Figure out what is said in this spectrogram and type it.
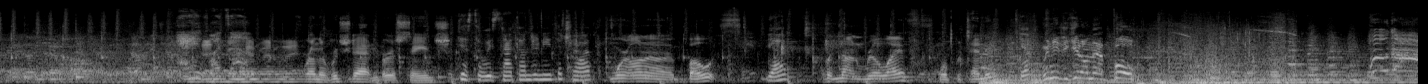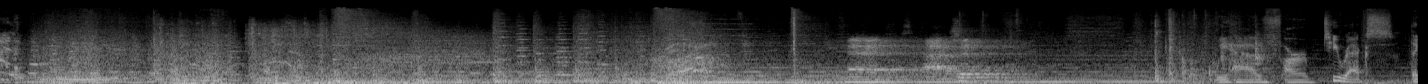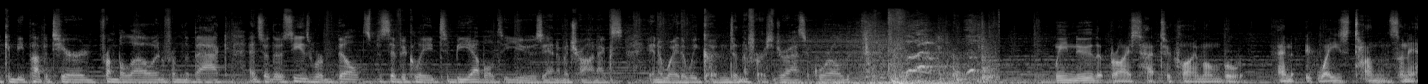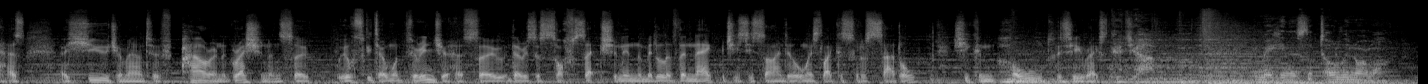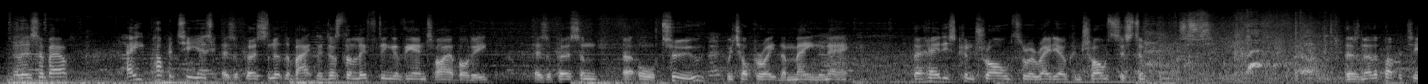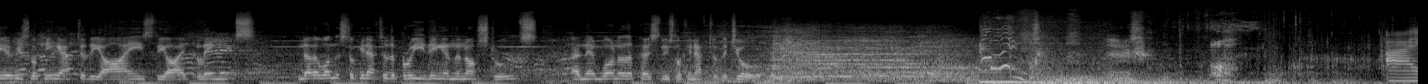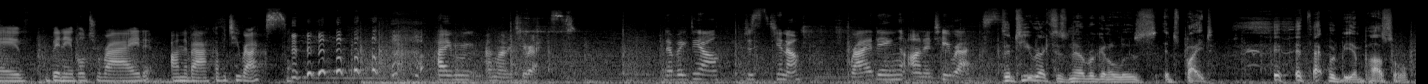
Hey, what's up? We're on the Richard Attenborough stage. Yeah, so we snuck underneath the truck. We're on a boat, Yep. but not in real life. We're pretending. Yep. We need to get on that boat. Hold on! We have our T-Rex that can be puppeteered from below and from the back. And so those scenes were built specifically to be able to use animatronics in a way that we couldn't in the first Jurassic World. We knew that Bryce had to climb on board, and it weighs tons, and it has a huge amount of power and aggression, and so we also don't want to injure her. So there is a soft section in the middle of the neck, which is designed almost like a sort of saddle. She can hold the T-Rex. Good job. You're making this look totally normal. So there's about eight puppeteers. There's a person at the back that does the lifting of the entire body. There's a person uh, or two which operate the main neck. The head is controlled through a radio control system. There's another puppeteer who's looking after the eyes, the eye blinks. Another one that's looking after the breathing and the nostrils. And then one other person who's looking after the jaw. I've been able to ride on the back of a T-Rex. I'm I'm on a T-Rex. No big deal. Just, you know, riding on a T-Rex. The T Rex is never going to lose its bite. that would be impossible.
